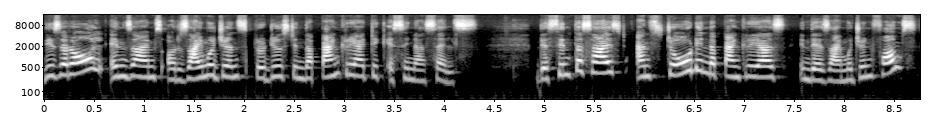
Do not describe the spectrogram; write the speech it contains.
These are all enzymes or zymogens produced in the pancreatic acinar cells. They are synthesized and stored in the pancreas in their zymogen forms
